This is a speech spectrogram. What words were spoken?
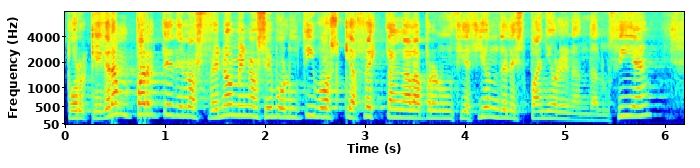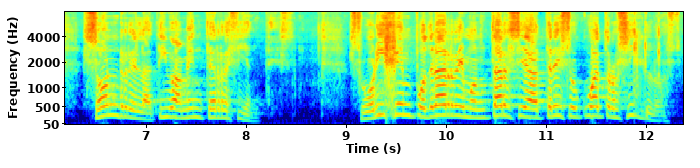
porque gran parte de los fenómenos evolutivos que afectan a la pronunciación del español en Andalucía son relativamente recientes. Su origen podrá remontarse a tres o cuatro siglos,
